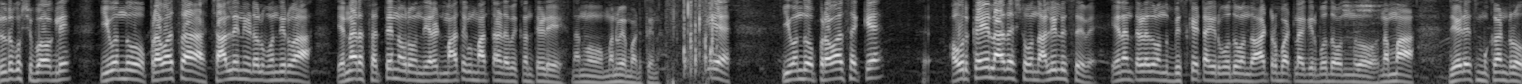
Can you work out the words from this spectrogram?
ಎಲ್ರಿಗೂ ಶುಭವಾಗಲಿ. ಈ ಒಂದು ಪ್ರವಾಸ ಚಾಲನೆ ನೀಡಲು ಬಂದಿರುವ ಎನ್ ಆರ್ ಸತ್ಯನವರು ಒಂದು ಎರಡು ಮಾತುಗಳು ಮಾತನಾಡಬೇಕಂತೇಳಿ ನಾನು ಮನವಿ ಮಾಡ್ತೇನೆ. ಈ ಒಂದು ಪ್ರವಾಸಕ್ಕೆ ಅವ್ರ ಕೈಯಲ್ಲಾದಷ್ಟು ಒಂದು ಅಲಿಲು ಸೇವೆ. ಏನಂತ ಹೇಳಿದ್ರೆ ಒಂದು ಬಿಸ್ಕೆಟ್ ಆಗಿರ್ಬೋದು ಒಂದು ವಾಟರ್ ಬಾಟ್ಲ್ ಆಗಿರ್ಬೋದು ಒಂದು ನಮ್ಮ ಜೆ ಡಿ ಎಸ್ ಮುಖಂಡರು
